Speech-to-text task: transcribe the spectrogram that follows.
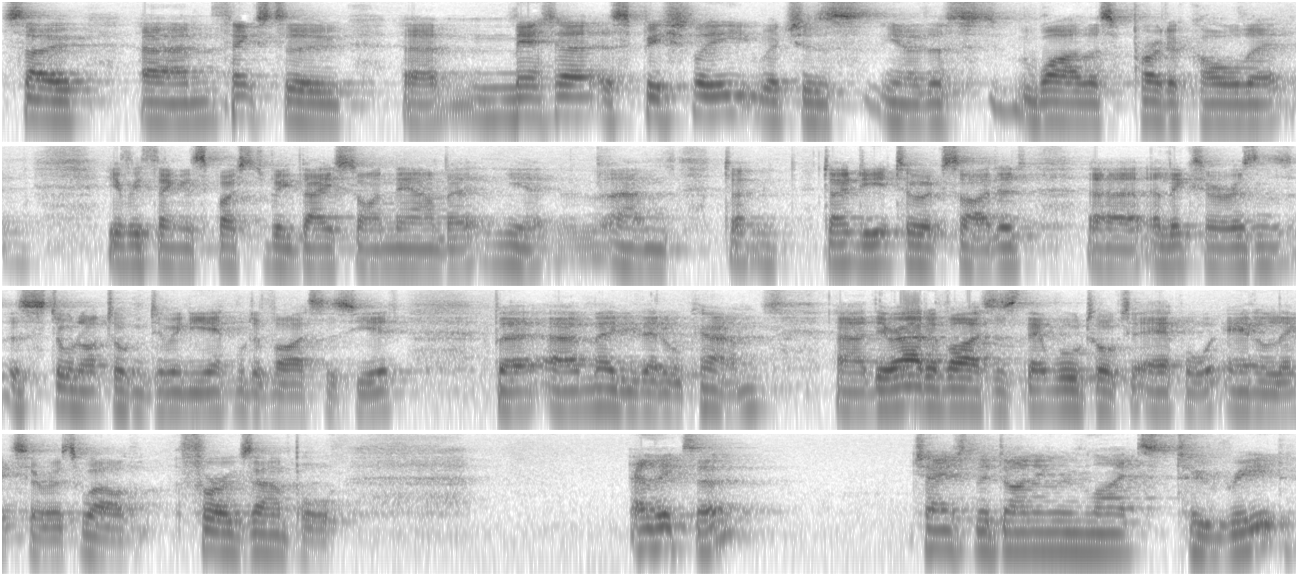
So um, thanks to uh, Matter especially, which is you know this wireless protocol that everything is supposed to be based on now. But yeah, um, don't don't get too excited. Uh, Alexa isn't, is still not talking to any Apple devices yet, but uh, maybe that'll come. Uh, there are devices that will talk to Apple and Alexa as well. For example, Alexa, change the dining room lights to red.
